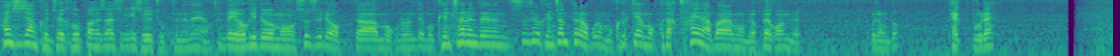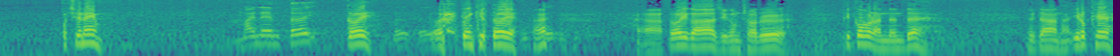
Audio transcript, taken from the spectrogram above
한 시장 근처에 금호방에서 하시는 게 제일 좋기는 해요. 근데 여기도 뭐 수수료 없다 뭐 그러는데 뭐 괜찮은 데는 수수료 괜찮더라고요. 뭐 그렇게 뭐 그닥 차이 나봐야 뭐 몇백 원, 몇, 그 정도? 100불에? What's your name? My name 떠이. tới 떠이, thank you 떠이. 아, 떠이가 지금 저를 픽업을 왔는데 일단 이렇게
